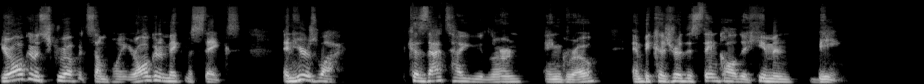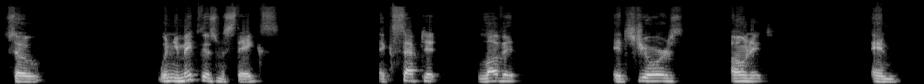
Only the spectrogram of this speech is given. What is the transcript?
You're all going to screw up at some point. You're all going to make mistakes. And here's why. Because that's how you learn and grow and because you're this thing called a human being. So when you make those mistakes, accept it, love it, it's yours, own it, and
